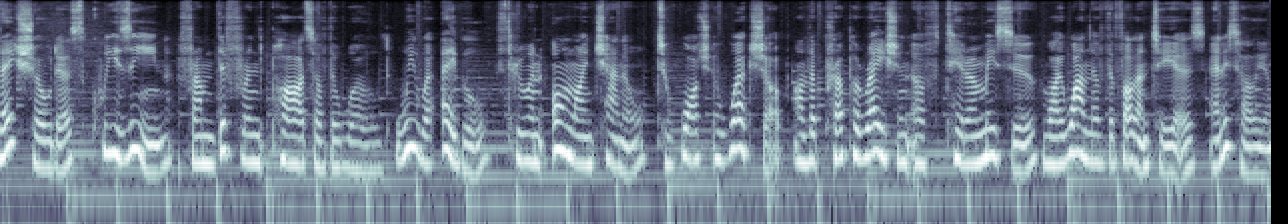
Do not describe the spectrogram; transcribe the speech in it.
They showed us cuisine from different parts of the world. We were able, through an online channel, to watch a workshop on the preparation of tiramisu by one of the volunteers, an Italian.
